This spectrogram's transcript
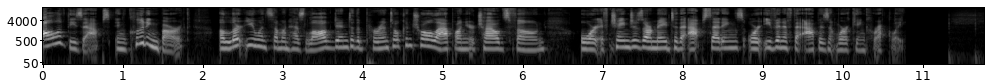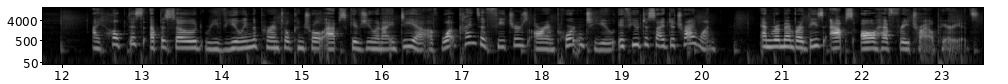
All of these apps, including Bark, alert you when someone has logged into the parental control app on your child's phone, or if changes are made to the app settings, or even if the app isn't working correctly. I hope this episode reviewing the parental control apps gives you an idea of what kinds of features are important to you if you decide to try one. And remember, these apps all have free trial periods.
